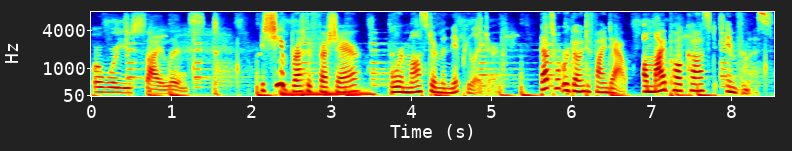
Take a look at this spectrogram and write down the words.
or were you silenced? Is she a breath of fresh air or a master manipulator? That's what we're going to find out on my podcast, Infamous.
